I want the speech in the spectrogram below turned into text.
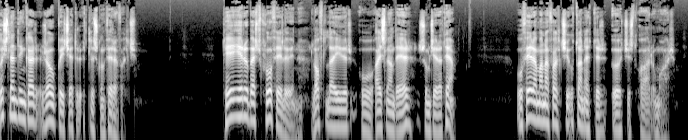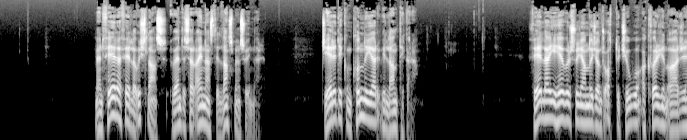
Íslendingar råpa ikkje etter ytluskum ferrafalk. Te eru best flåfeløyene, loftleir og Iceland er som gjerra te, og ferramannafalki utan etter økist år om år. Men ferrafela Íslands vende sær einans til landsmennsvinnar. Gjere dikum kunnigar vi landtikara. Felagi hefur så jan 1928 av hverjun åri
